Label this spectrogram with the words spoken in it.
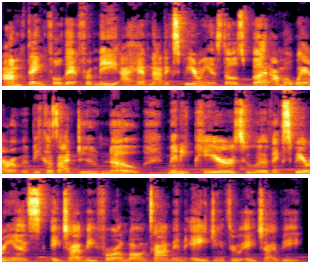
I'm thankful that for me, I have not experienced those, but I'm aware of it because I do know many peers who have experienced HIV for a long time and aging through HIV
